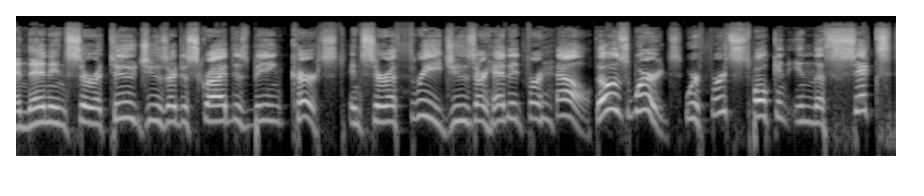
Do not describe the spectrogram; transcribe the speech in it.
And then in Surah 2, Jews are described as being cursed. In Surah 3, Jews are headed for hell. Those words were first spoken in the 600s,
